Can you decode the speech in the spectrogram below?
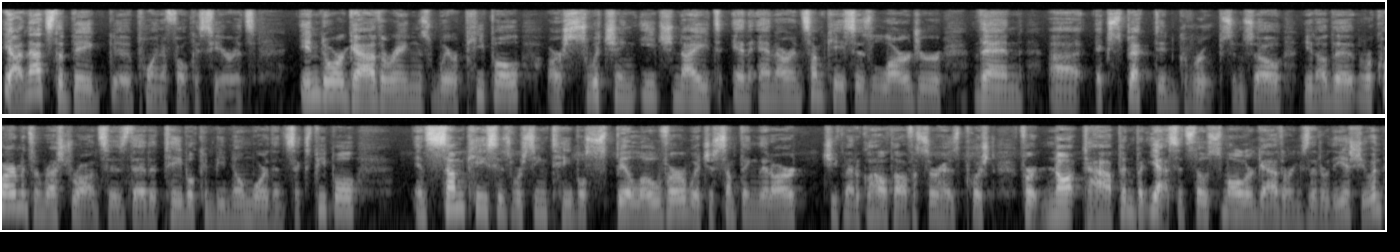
Yeah, and that's the big uh, point of focus here. It's indoor gatherings where people are switching each night and, and are in some cases larger than uh, expected groups. And so, you know, the requirements in restaurants is that a table can be no more than six people. In some cases, we're seeing tables spill over, which is something that our chief medical health officer has pushed for it not to happen. But yes, it's those smaller gatherings that are the issue. And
